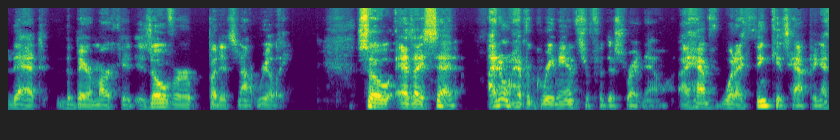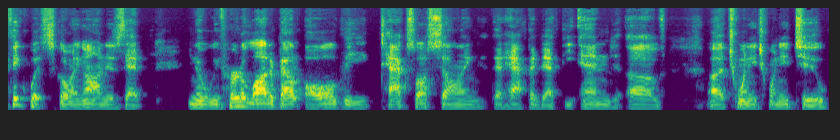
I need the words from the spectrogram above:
that the bear market is over, but it's not really. So, as I said, I don't have a great answer for this right now. I have what I think is happening. I think what's going on is that, you know, we've heard a lot about all the tax loss selling that happened at the end of uh, 2022.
